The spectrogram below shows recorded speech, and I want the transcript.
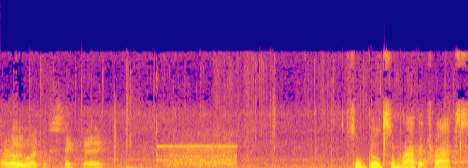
I really would like a stick bag. So build some rabbit traps.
